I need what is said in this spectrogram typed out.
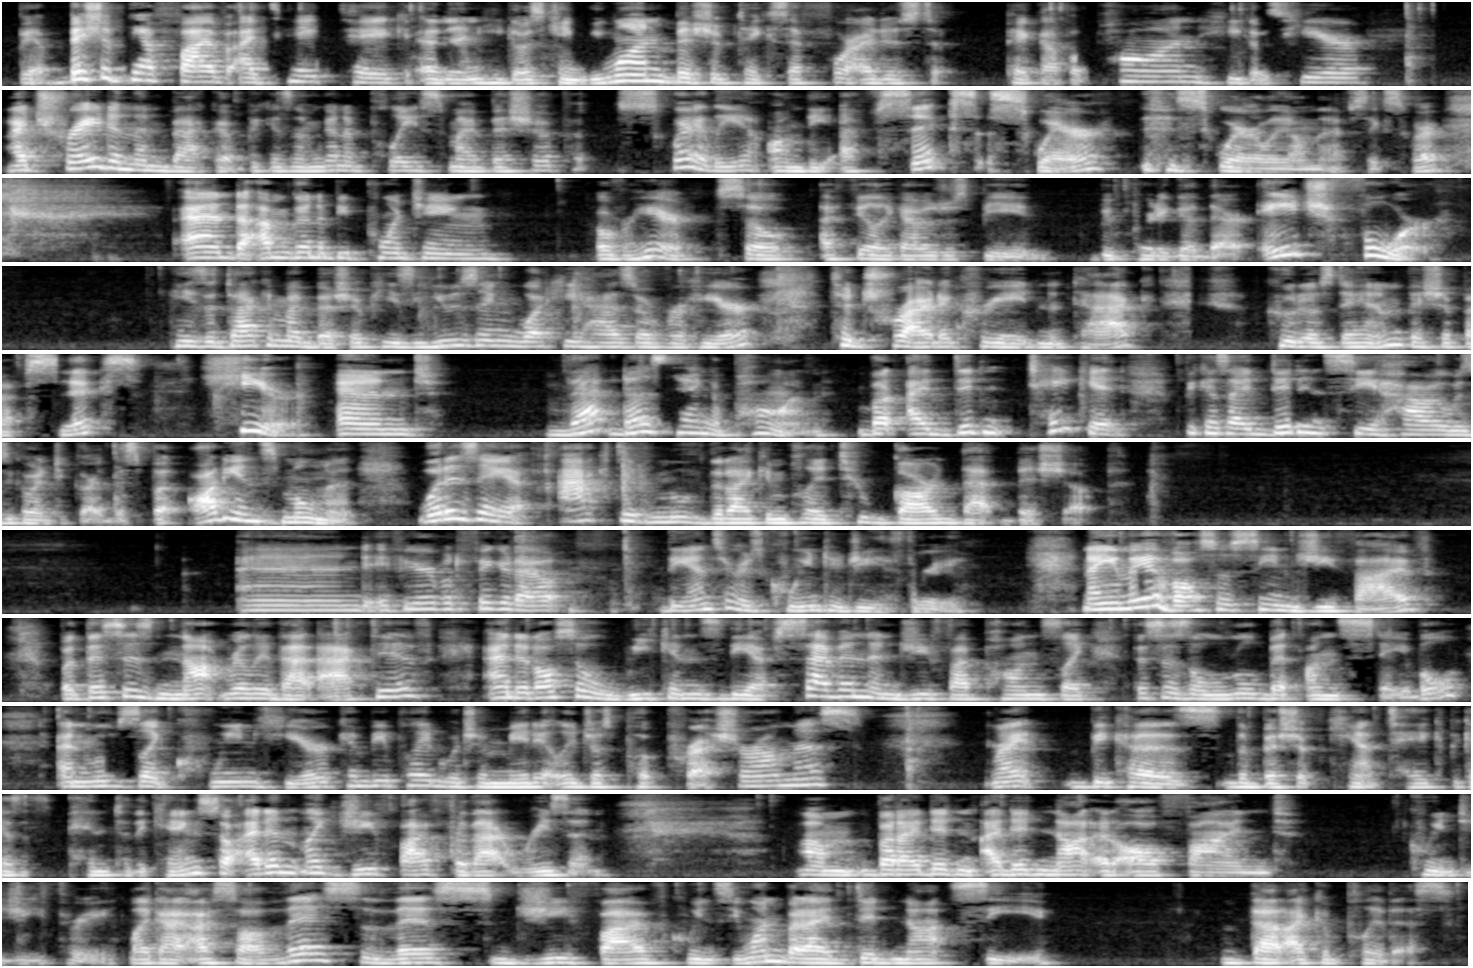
Yeah, bishop to f5, I take, take, and then he goes king b1, bishop takes f4. I just pick up a pawn. He goes here. I trade and then back up because I'm going to place my bishop squarely on the f6 square, squarely on the f6 square. And I'm going to be pointing over here. So I feel like I would just be, be pretty good there. h4. He's attacking my bishop. He's using what he has over here to try to create an attack kudos to him, bishop f6 here. And that does hang a pawn, but I didn't take it because I didn't see how I was going to guard this. But audience moment, what is a active move that I can play to guard that bishop? And if you're able to figure it out, the answer is queen to g3. Now you may have also seen g5, but this is not really that active, and it also weakens the f7 and g5 pawns. Like, this is a little bit unstable, and moves like queen here can be played, which immediately just put pressure on this, right? Because the bishop can't take because it's pinned to the king. So I didn't like g5 for that reason. Um, but I didn't, I did not at all find queen to g3. Like, I, I saw this, this, g5, queen c1, but I did not see that I could play this.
